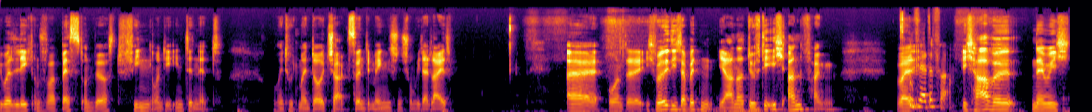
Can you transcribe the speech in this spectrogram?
überlegt, und zwar Best und Worst Thing on the Internet. Und mir tut mein deutscher Akzent im Englischen schon wieder leid. Äh, und äh, ich würde dich da bitten, Jana, dürfte ich anfangen? Weil jeden Fall. ich habe nämlich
